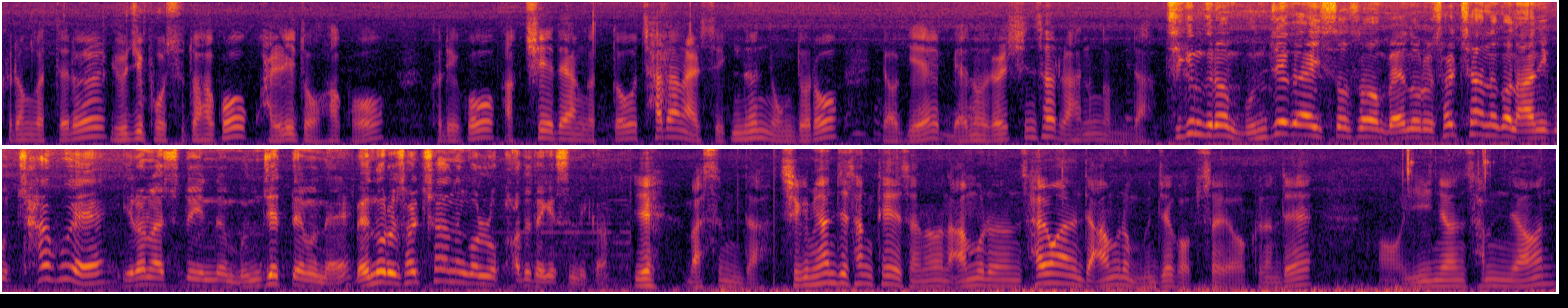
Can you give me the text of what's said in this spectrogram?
그런 것들을 유지 보수도 하고 관리도 하고 그리고 악취에 대한 것도 차단할 수 있는 용도로 여기에 매너를 신설을 하는 겁니다. 지금 그럼 문제가 있어서 매너를 설치하는 건 아니고 차후에 일어날 수도 있는 문제 때문에 매너를 설치하는 걸로 봐도 되겠습니까? 예, 맞습니다. 지금 현재 상태에서는 아무런 사용하는데 아무런 문제가 없어요. 그런데 어, 2년, 3년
